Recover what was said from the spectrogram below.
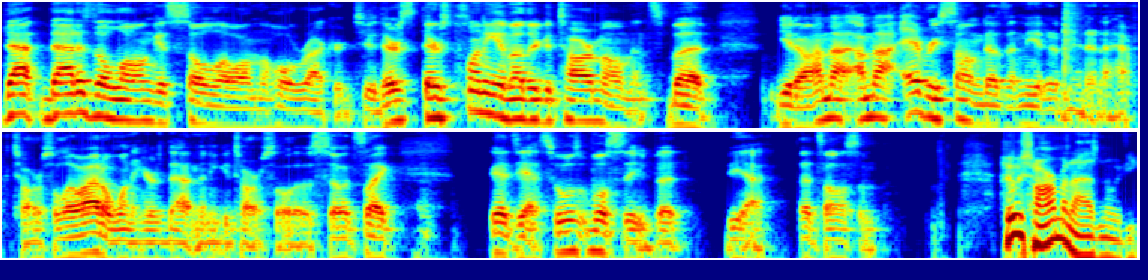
that that is the longest solo on the whole record too. There's there's plenty of other guitar moments, but you know I'm not I'm not every song doesn't need a minute and a half guitar solo. I don't want to hear that many guitar solos. So it's like it's yeah, so we'll we'll see, but yeah, that's awesome. Who's harmonizing with you?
